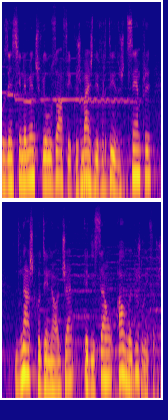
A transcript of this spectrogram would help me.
os ensinamentos filosóficos mais divertidos de sempre, de Nasruddin Hoxha, edição Alma dos Livros.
